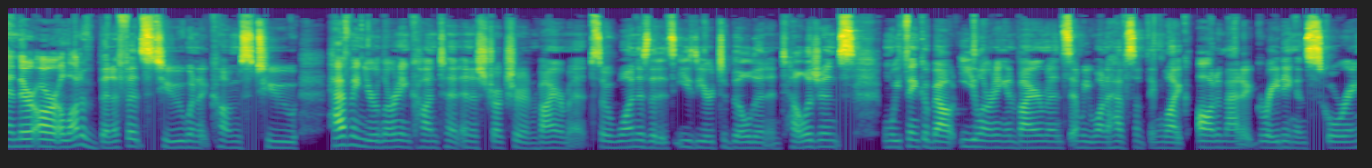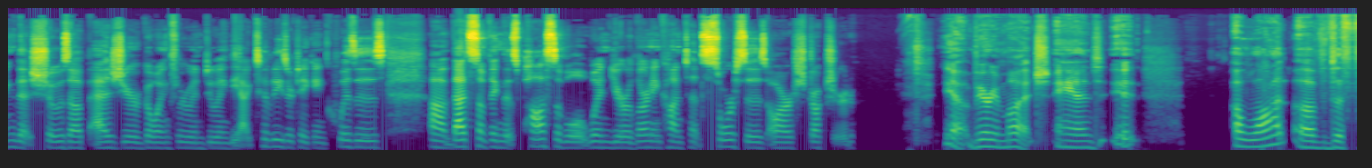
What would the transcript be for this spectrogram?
And there are a lot of benefits too when it comes to having your learning content in a structured environment. So, one is that it's easier to build in intelligence. When we think about e learning environments and we want to have something like automatic grading and scoring that shows up as you're going through and doing the activities or taking quizzes, um, that's something that's possible when your learning content sources are structured. Yeah, very much. And it, a lot of the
